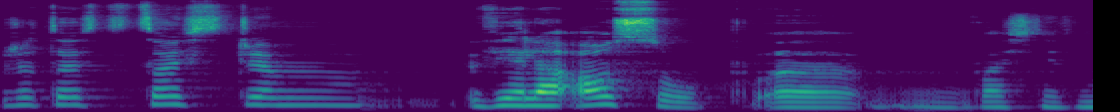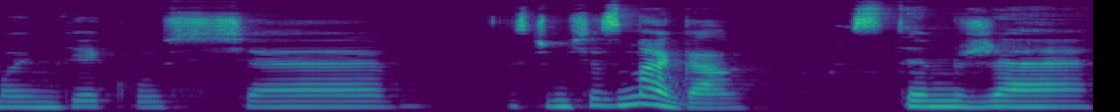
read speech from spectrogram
że to jest coś, z czym wiele osób y, właśnie w moim wieku się, z czym się zmaga. Z tym, że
